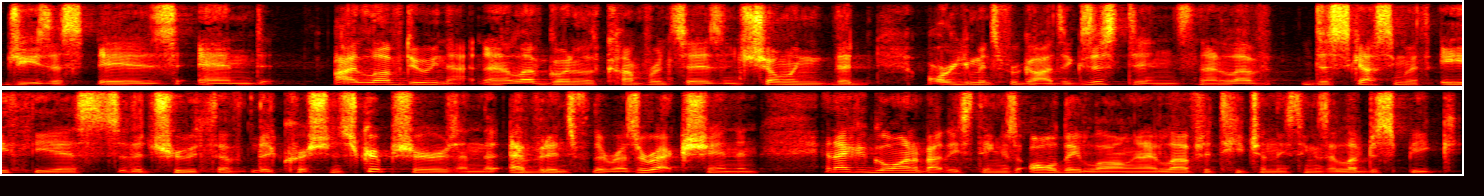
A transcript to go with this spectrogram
Jesus is and I love doing that. And I love going to the conferences and showing the arguments for God's existence. And I love discussing with atheists the truth of the Christian scriptures and the evidence for the resurrection. And, and I could go on about these things all day long. And I love to teach on these things. I love to speak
